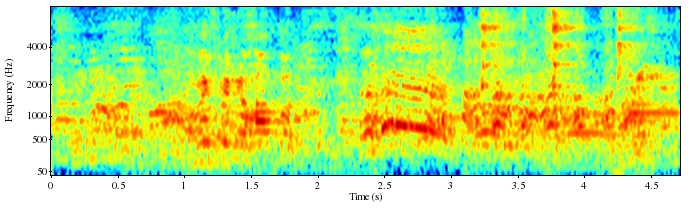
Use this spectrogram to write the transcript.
Let's give me.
